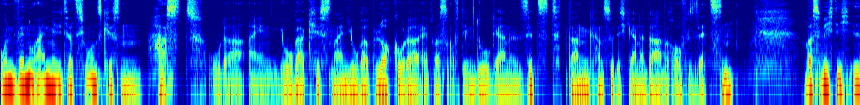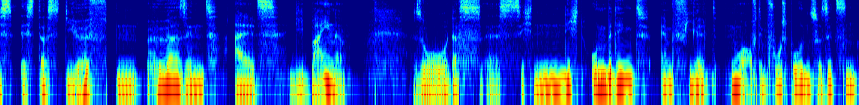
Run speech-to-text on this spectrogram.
Und wenn du ein Meditationskissen hast oder ein Yogakissen, ein Yoga-Block oder etwas, auf dem du gerne sitzt, dann kannst du dich gerne da drauf setzen. Was wichtig ist, ist, dass die Hüften höher sind als die Beine, so dass es sich nicht unbedingt empfiehlt, nur auf dem Fußboden zu sitzen,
